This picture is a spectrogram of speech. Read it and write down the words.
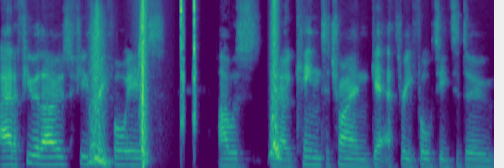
I had a few of those, a few 340s. I was, you know, keen to try and get a 340 to do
